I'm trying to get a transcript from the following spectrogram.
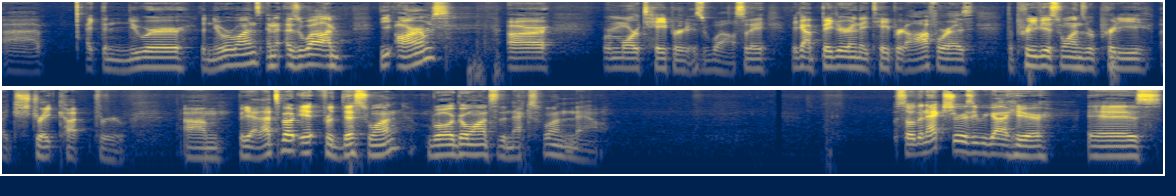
uh, like the newer, the newer ones, and as well, I'm the arms are were more tapered as well. So they they got bigger and they tapered off, whereas the previous ones were pretty like straight cut through. Um, but yeah, that's about it for this one. We'll go on to the next one now. So the next jersey we got here is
